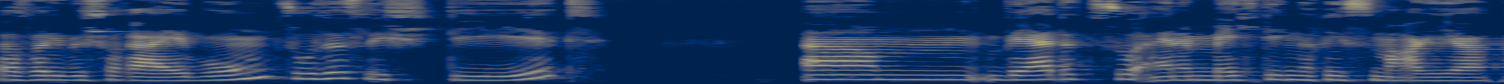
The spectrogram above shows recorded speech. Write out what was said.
Das war die Beschreibung. Zusätzlich steht, ähm, werde zu einem mächtigen Rissmagier,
